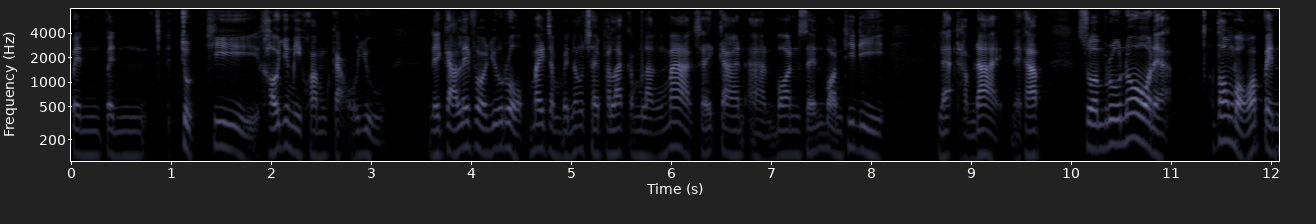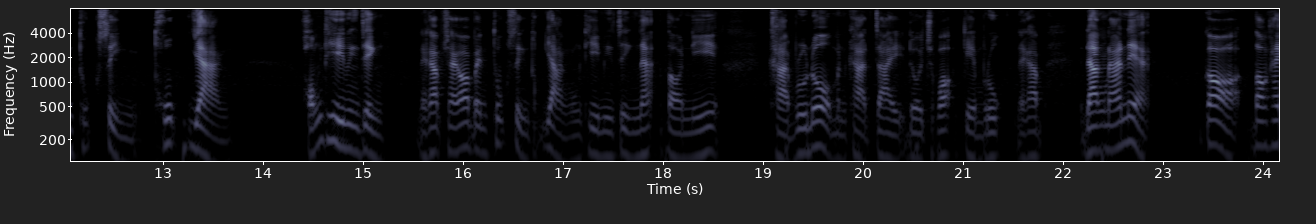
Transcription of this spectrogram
เป็นเป็นจุดที่เขายังมีความเก่าอยู่ ในการเล่นฟุตบอลยุโรปไม่จำเป็นต้องใช้พละกำลังมาก ใช้การอ่านบอลเซนส์บอลที่ดีและทำได้นะครับ ส่วนบรูโน่เนี่ยต้องบอกว่าเป็นทุกสิ่งทุกอย่างของทีมจริงๆนะครับใช้ว่าเป็นทุกสิ่งทุกอย่างของทีมจริงๆนะตอนนี้ขาดบรูโน่มันขาดใจโดยเฉพาะเกมรุกนะครับ ดังนั้นเนี่ยก็ต้องให้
